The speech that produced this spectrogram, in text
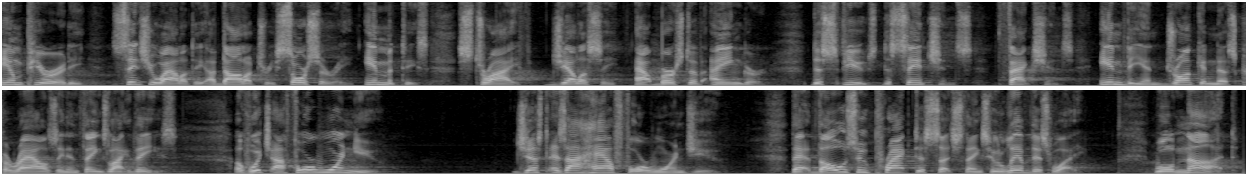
impurity, sensuality, idolatry, sorcery, enmities, strife, jealousy, outburst of anger disputes, dissensions, factions, envy and drunkenness, carousing, and things like these, of which I forewarn you, just as I have forewarned you, that those who practice such things, who live this way, will not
